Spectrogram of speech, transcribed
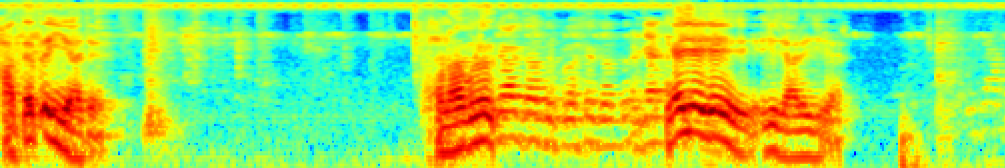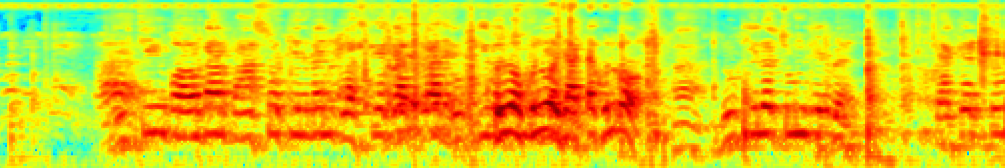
হাতে তো ইয়ে আছে। ফোনাগুলো এই এই এই যে এই যে ব্লিচিং পাউডার পাঁচশো কিনবেন প্লাস্টিকের ডাব্বা দু কিলো খুলবো খুলবো জারটা খুলবো? হ্যাঁ দু কিলো চুন কিনবেন। প্যাকেট চুন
